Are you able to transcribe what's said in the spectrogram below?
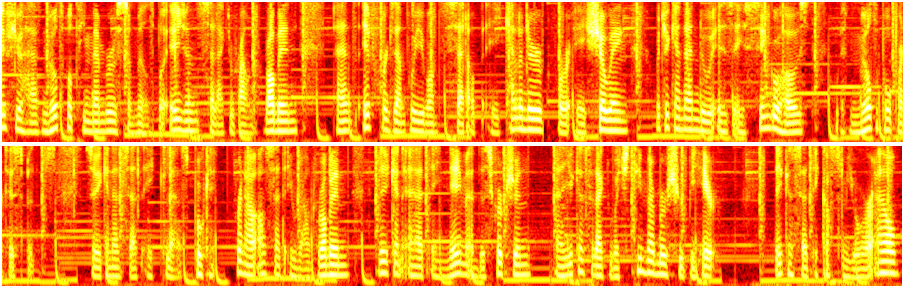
if you have multiple team members, so multiple agents, select round robin. And if, for example, you want to set up a calendar for a showing, what you can then do is a single host with multiple participants. So you can then set a class booking. For now, I'll set a round robin. Then you can add a name and description, and you can select which team member should be here. They can set a custom URL,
